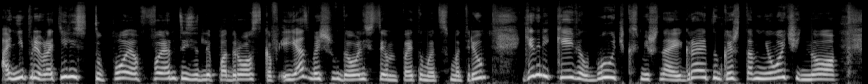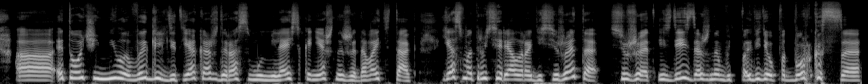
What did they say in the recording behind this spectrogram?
они превратились в тупое фэнтези для подростков. И я с большим удовольствием поэтому это смотрю. Генри Кейвилл, булочка смешная, играет, ну, конечно, там не очень, но э, это очень мило выглядит. Я каждый раз ему умиляюсь, конечно же. Давайте так. Я смотрю сериал ради сюжета, сюжет, и здесь должна быть видеоподборка с э,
